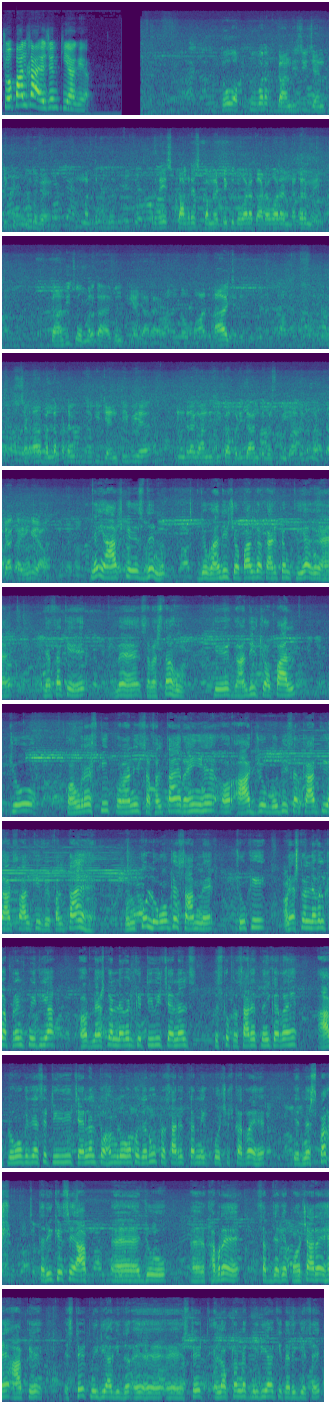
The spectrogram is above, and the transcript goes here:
चौपाल का आयोजन किया गया। दो अक्टूबर गांधी जी जयंती के पूर्व मध्य प्रदेश कांग्रेस कमेटी के द्वारा गाड़ावाड़ा नगर में गांधी चौपाल का आयोजन किया जा रहा है। आज सरदार वल्लभ पटेल जी की जयंती भी है, इंदिरा गांधी जी का बलिदान दिवस भी है। क्या कहेंगे आप? नहीं, आज के इस दिन जो गांधी चौपाल का कार्यक्रम किया गया है, जैसा कि मैं समझता हूँ कि गांधी चौपाल जो कांग्रेस की पुरानी सफलताएँ रही हैं और आज जो मोदी सरकार की आठ साल की विफलताएँ हैं, उनको लोगों के सामने, चूँकि नेशनल लेवल का प्रिंट मीडिया और नेशनल लेवल के टीवी चैनल्स इसको प्रसारित नहीं कर रहे हैं, आप लोगों के जैसे टीवी चैनल तो हम लोगों को ज़रूर प्रसारित करने की कोशिश कर रहे हैं। ये निष्पक्ष तरीके से आप जो खबरें सब जगह पहुँचा रहे हैं, आपके स्टेट मीडिया की स्टेट इलेक्ट्रॉनिक मीडिया की तरीके से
